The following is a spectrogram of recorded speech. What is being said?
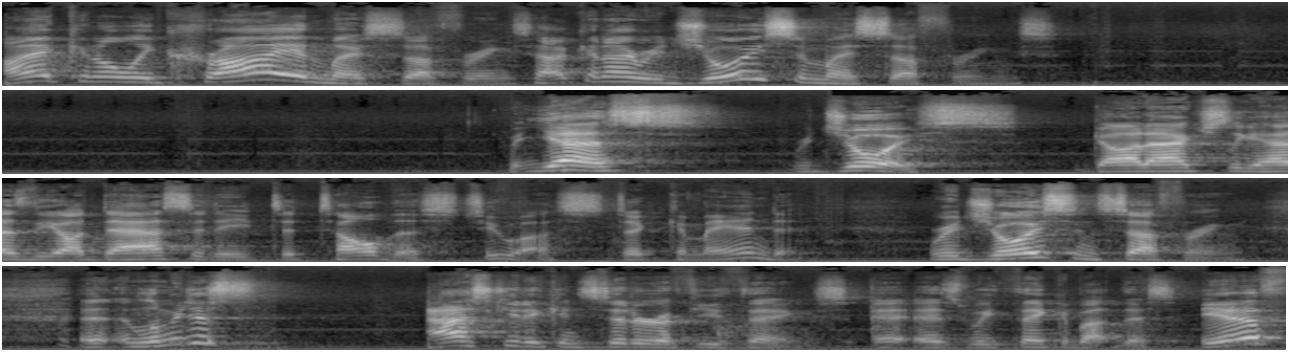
I can only cry in my sufferings. How can I rejoice in my sufferings? But yes, rejoice. God actually has the audacity to tell this to us, to command it. Rejoice in suffering. And let me just ask you to consider a few things as we think about this. If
